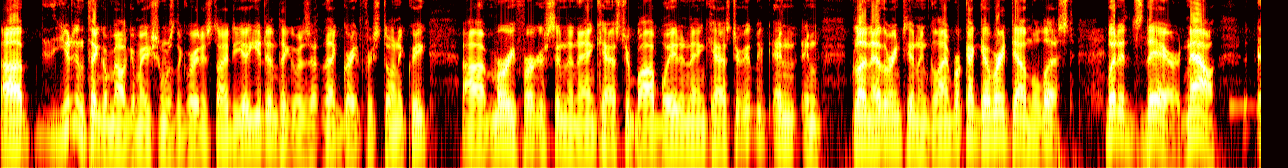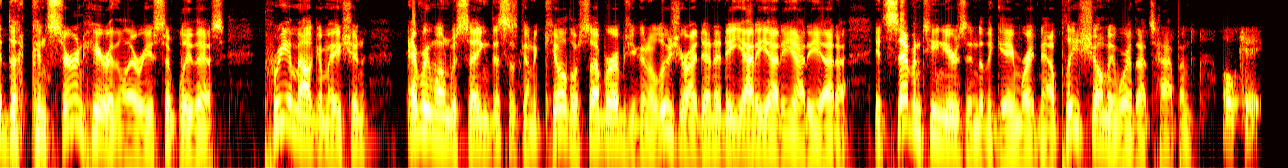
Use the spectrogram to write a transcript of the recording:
uh, you didn't think amalgamation was the greatest idea. You didn't think it was that great for Stoney Creek. Uh, Murray Ferguson and Ancaster, Bob Wade and Ancaster, and, and Glen Etherington and Glanbrook. I go right down the list. But it's there. Now, the concern here, Larry, is simply this. Pre-amalgamation, everyone was saying this is going to kill the suburbs. You're going to lose your identity, yada, yada, yada, yada. It's 17 years into the game right now. Please show me where that's happened. Okay,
